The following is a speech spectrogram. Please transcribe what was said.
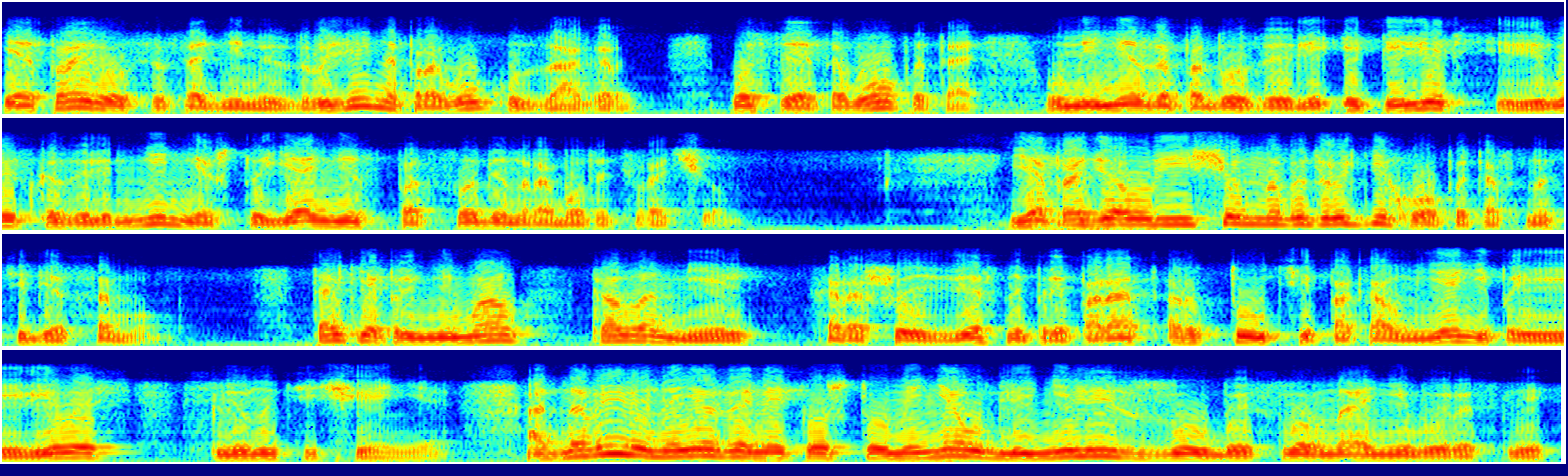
и отправился с одним из друзей на прогулку за город. После этого опыта у меня заподозрили эпилепсию и высказали мнение, что я не способен работать врачом. Я проделал еще много других опытов на себе самом. Так я принимал каламель, хорошо известный препарат ртути, пока у меня не появилось слюнотечение. Одновременно я заметил, что у меня удлинились зубы, словно они выросли.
